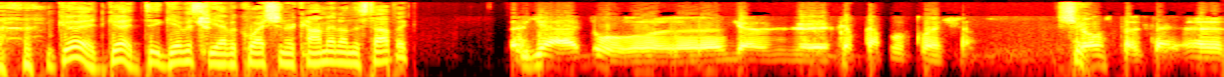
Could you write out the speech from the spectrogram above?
Good, good. To give us, do you have a question or comment on this topic? Uh, yeah, I do. Uh, yeah, a couple of questions. Sure. First, uh, uh,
